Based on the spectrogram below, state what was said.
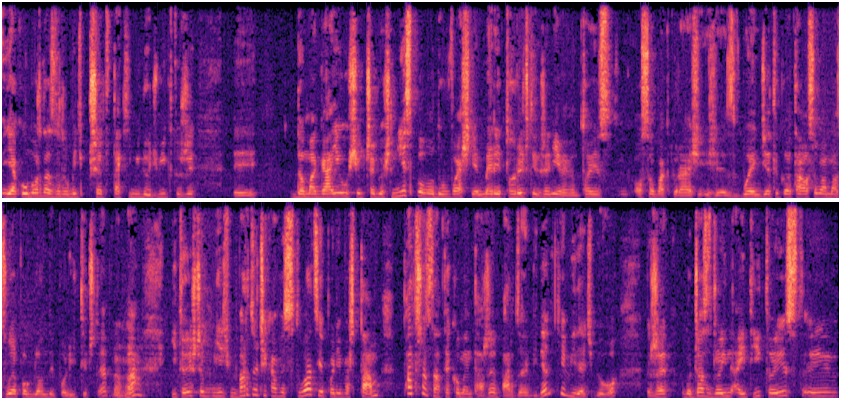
jaką można zrobić przed takimi ludźmi, którzy y, domagają się czegoś nie z powodów właśnie merytorycznych, że nie wiem, to jest osoba, która się, jest w błędzie, tylko ta osoba ma złe poglądy polityczne, prawda? Mhm. I to jeszcze mieliśmy bardzo ciekawe sytuacje, ponieważ tam, patrząc na te komentarze, bardzo ewidentnie widać było, że bo Just Join IT to jest y,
